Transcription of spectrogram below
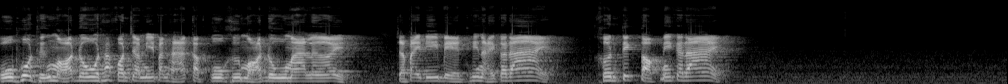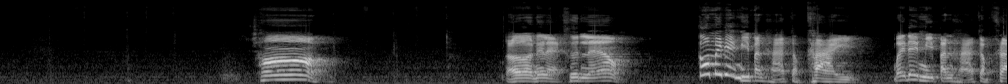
กูพูดถึงหมอดู ถ้าคนจะมีปัญหากับกูคือหมอดูมาเลย จะไปดีเบตที่ไหนก็ได้ ขึ้นติ๊กต็อกนี้ก็ได้ ชอบ เออนี่แหละขึ้นแล้ว ก็ไม่ได้มีปัญหากับใคร ไม่ได้มีปัญหากับใคร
